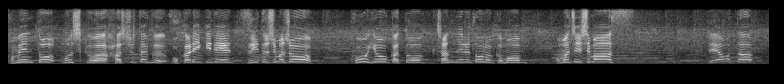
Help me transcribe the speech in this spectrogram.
コメントもしくは「ハッシュタグおかりき」でツイートしましょう。高評価とチャンネル登録もお待ちしてます。ではまた。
